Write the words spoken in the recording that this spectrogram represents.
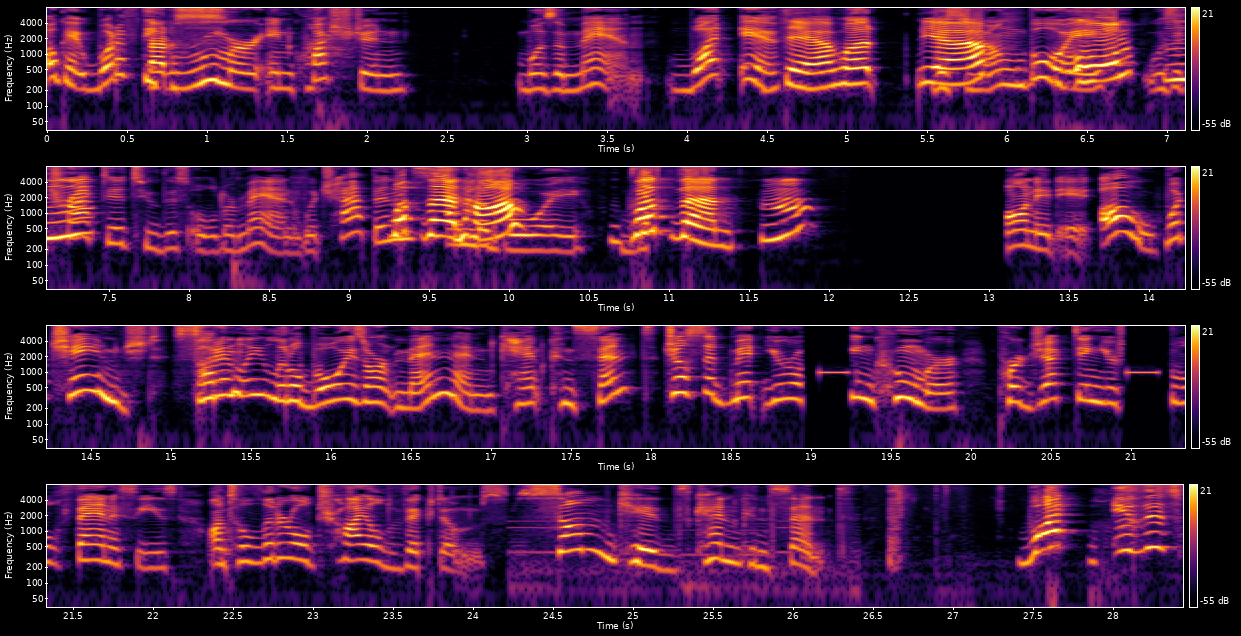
Okay, what if the That is- groomer in question was a man? What if Yeah, what? Yeah. this young boy Um, was hmm? attracted to this older man, which happens. What then, huh? The boy What then? Hmm? Wanted it. Oh, what changed? Suddenly, little boys aren't men and can't consent? Just admit you're a fing coomer projecting your sexual fantasies onto literal child victims. Some kids can consent. What? Is this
